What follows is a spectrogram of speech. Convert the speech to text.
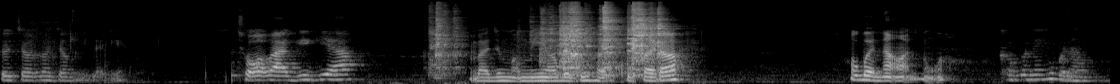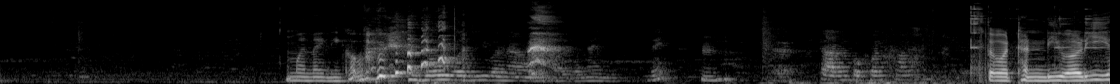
તો ચલો જમી લઈએ. છ વાગી ગયા. બાજુ મમ્મી આ બધું હરખું કર. હું બનાવવાનું ખબર નહીં હું બનાવું. મને નહીં ખબર. તો ઠંડી વળી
